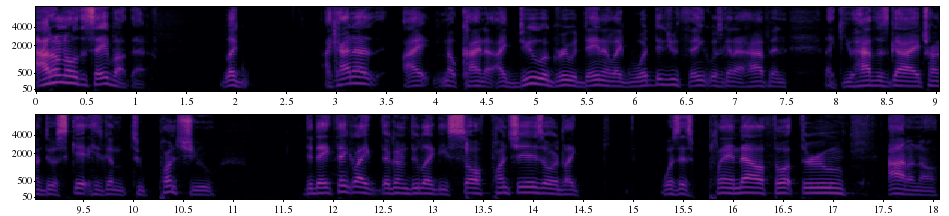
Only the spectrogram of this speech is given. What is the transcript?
I don't know what to say about that. Like, I kind of I no kind of I do agree with Dana. Like, what did you think was gonna happen? Like, you have this guy trying to do a skit. He's to to punch you. Did they think like they're gonna do like these soft punches or like was this planned out, thought through? I don't know.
